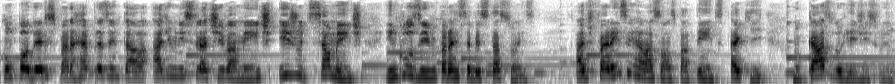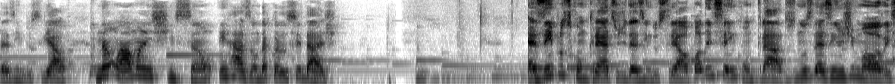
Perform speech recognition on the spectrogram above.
com poderes para representá-la administrativamente e judicialmente, inclusive para receber citações. A diferença em relação às patentes é que, no caso do registro de desenho industrial, não há uma extinção em razão da caducidade. Exemplos concretos de desenho industrial podem ser encontrados nos desenhos de móveis,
